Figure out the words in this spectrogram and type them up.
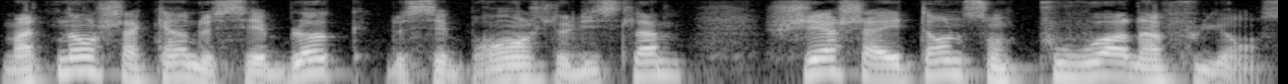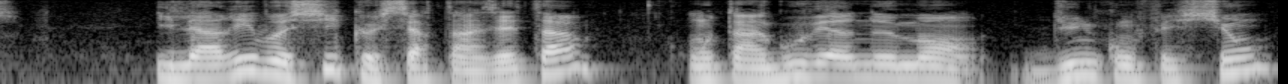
Maintenant, chacun de ces blocs, de ces branches de l'islam, cherche à étendre son pouvoir d'influence. Il arrive aussi que certains États ont un gouvernement d'une confession,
